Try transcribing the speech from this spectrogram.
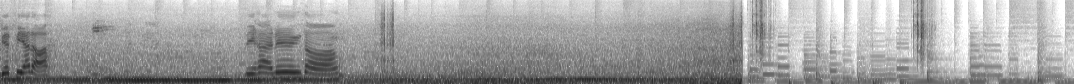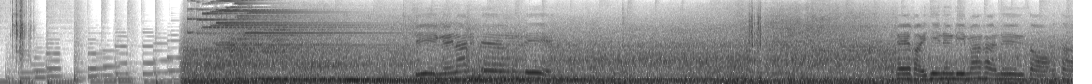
เบียดเฟียสเหรอดีค่ะหนึ่งสองดีเงยหน้านิดนึงดีโอเคขออีกทีหนึ่งดีมากค่ะหนึ่งสองสา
